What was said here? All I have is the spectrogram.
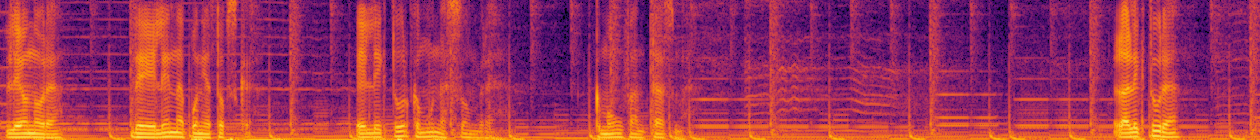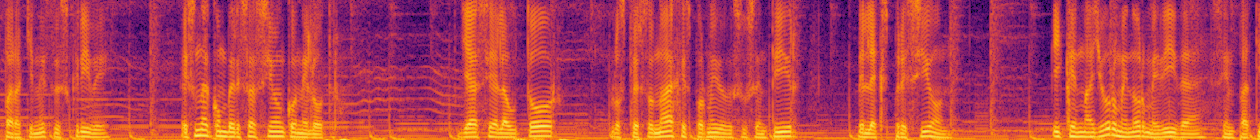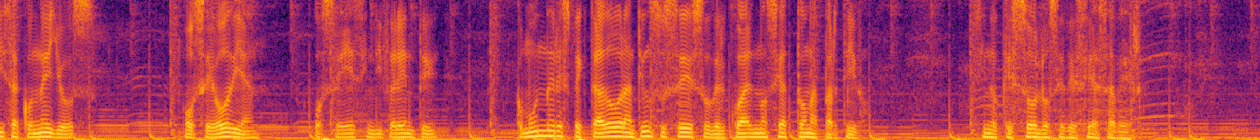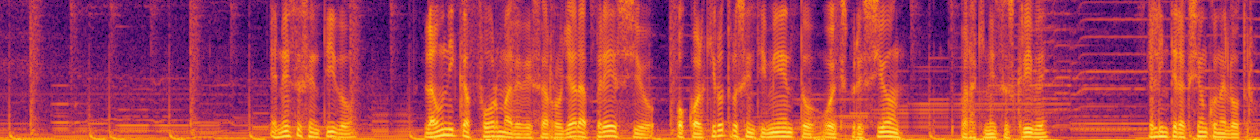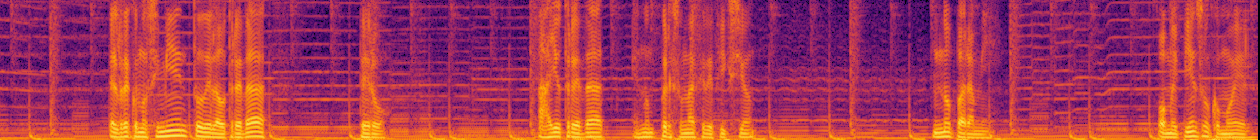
Leonora, de Elena Poniatowska. El lector como una sombra, como un fantasma. La lectura, para quien esto escribe, es una conversación con el otro, ya sea el autor, los personajes por medio de su sentir, de la expresión, y que en mayor o menor medida se empatiza con ellos, o se odian, o se es indiferente, como un mero espectador ante un suceso del cual no se toma partido, sino que solo se desea saber. En ese sentido, la única forma de desarrollar aprecio o cualquier otro sentimiento o expresión para quien esto escribe es la interacción con el otro, el reconocimiento de la otredad, pero ¿hay otredad en un personaje de ficción? No para mí. O me pienso como él,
